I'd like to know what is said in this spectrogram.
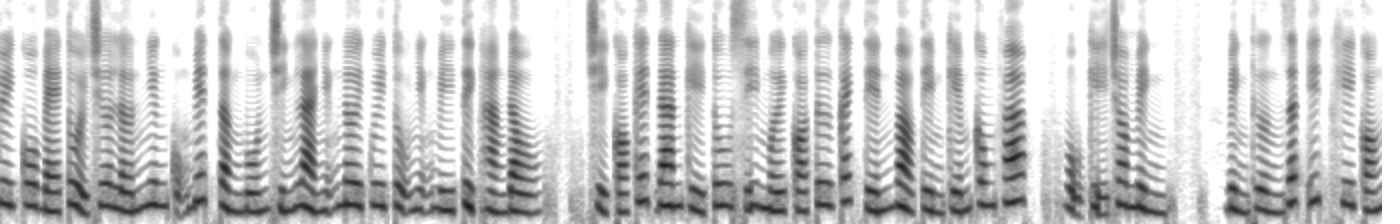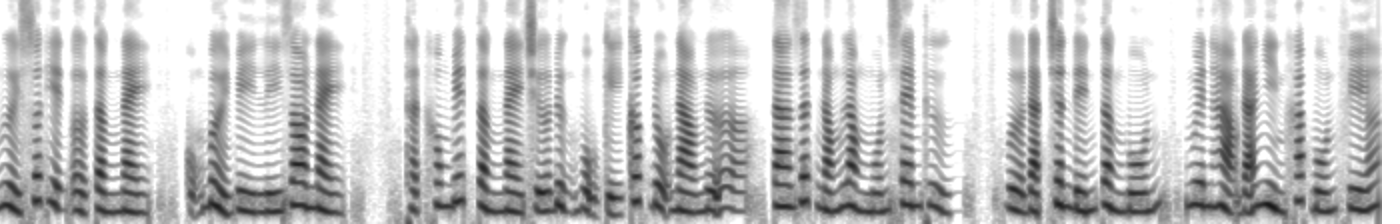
Tuy cô bé tuổi chưa lớn nhưng cũng biết tầng 4 chính là những nơi quy tụ những bí tịch hàng đầu. Chỉ có kết đan kỳ tu sĩ mới có tư cách tiến vào tìm kiếm công pháp, vũ kỹ cho mình. Bình thường rất ít khi có người xuất hiện ở tầng này, cũng bởi vì lý do này. Thật không biết tầng này chứa đựng vũ khí cấp độ nào nữa. Ta rất nóng lòng muốn xem thử. Vừa đặt chân đến tầng 4, Nguyên Hạo đã nhìn khắp bốn phía.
